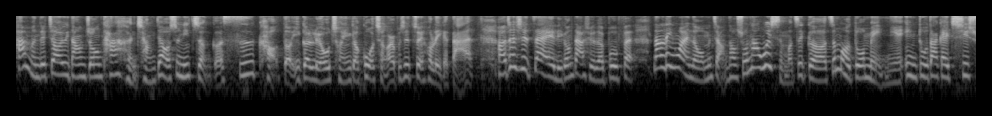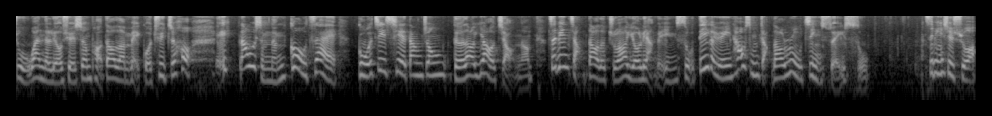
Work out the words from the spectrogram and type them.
他们的教育当中，他很强调的是你整个思考的一个流程、一个过程，而不是最后的一个答案。好，这是在理工大学的部分。那另外呢，我们讲到说，那为什么这个这么多每年印度大概七十。五万的留学生跑到了美国去之后，诶，那为什么能够在国际企业当中得到要角呢？这边讲到的主要有两个因素。第一个原因，他为什么讲到入境随俗？这边是说，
